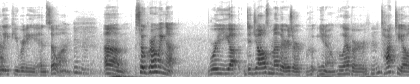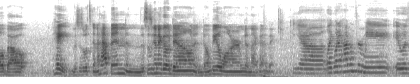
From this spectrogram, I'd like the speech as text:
early puberty and so on. Mhm. Um, so growing up, were y'all did y'all's mothers or you know whoever Mhm. talk to y'all about, hey, this is what's gonna happen and this is gonna go down and don't be alarmed and that kind of thing. Yeah, like when it happened for me, it was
